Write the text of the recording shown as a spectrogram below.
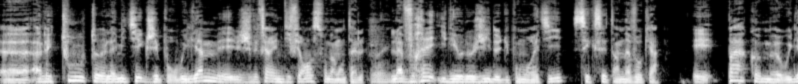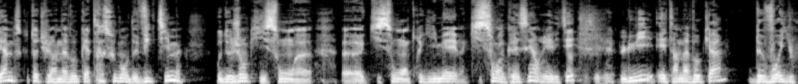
euh, avec toute l'amitié que j'ai pour William, mais je vais faire une différence fondamentale. La vraie idéologie de Dupont-Moretti, c'est que c'est un avocat. Et pas comme euh, William, parce que toi, tu es un avocat très souvent de victimes ou de gens qui sont, euh, qui sont entre guillemets, qui sont agressés en réalité. Lui est un avocat de voyous.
